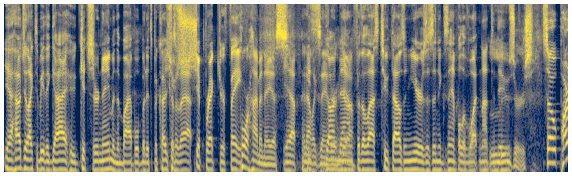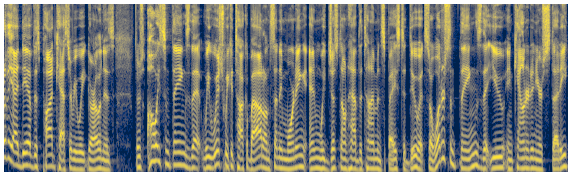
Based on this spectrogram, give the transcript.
Yeah, how'd you like to be the guy who gets your name in the Bible, but it's because, you of that. shipwrecked your faith? Poor Hymenaeus. Yeah, and Alexander. gone down yeah. for the last two thousand years as an example of what not to do. Losers. do. So part of the idea of this podcast every week, Garland, is there's always some things that we wish we could talk about on Sunday morning, and we just don't have the time and space to do it. So, what are some things that you encountered in your study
